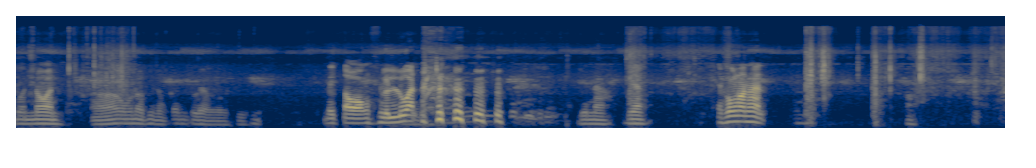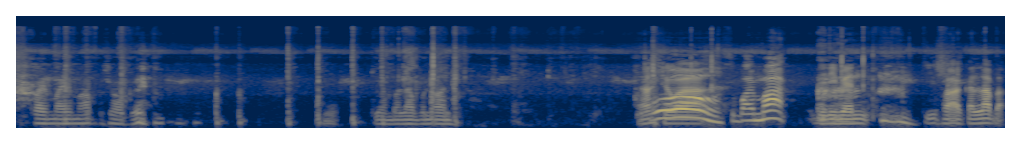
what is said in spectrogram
บนนอนอ้าวเนาะพี่น้องกันก็แล้วสิใบตองล้วนๆเดี๋ยวนะเนี่ย ไอ้พวกนอนหันไฟไหม้มาประชอบเลยเกียมบนเราบนนอนนะโอ้ถือว่าสบายมากเดนิแมนจีพากันรับอะ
